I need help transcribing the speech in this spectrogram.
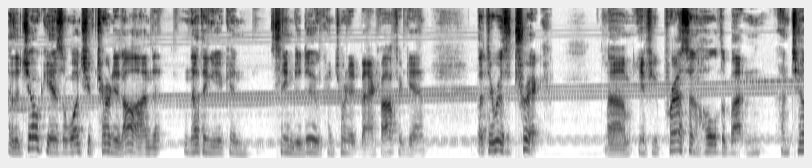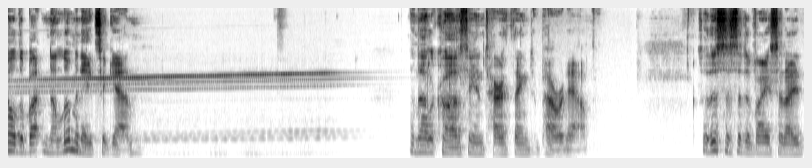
And the joke is that once you've turned it on, nothing you can seem to do can turn it back off again. But there is a trick. Um, if you press and hold the button until the button illuminates again, then that'll cause the entire thing to power down. So this is the device that I,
